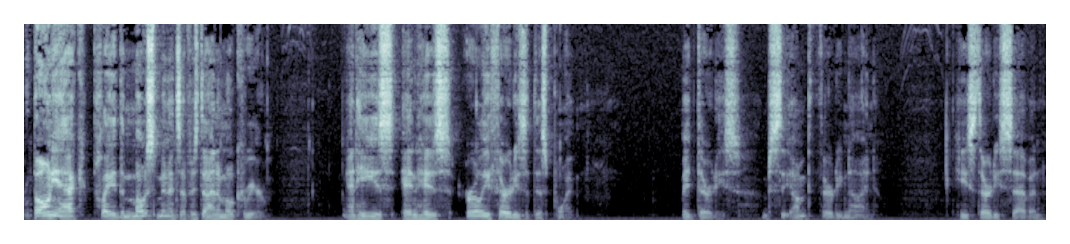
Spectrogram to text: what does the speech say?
Boniek played the most minutes of his Dynamo career. And he's in his early 30s at this point. Mid 30s. See, I'm 39. He's 37.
